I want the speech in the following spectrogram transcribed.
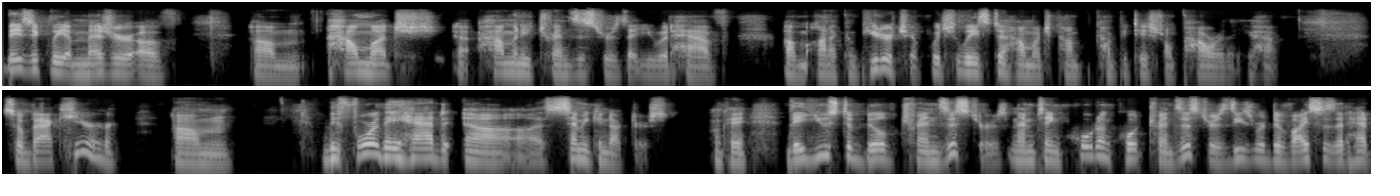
basically a measure of um, how much, uh, how many transistors that you would have um, on a computer chip, which leads to how much comp computational power that you have. So back here, um, before they had uh, semiconductors, okay, they used to build transistors, and I'm saying quote unquote transistors. These were devices that had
